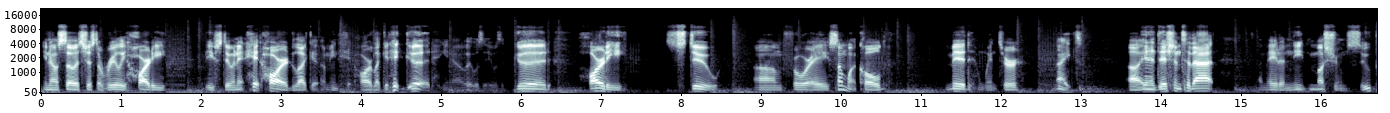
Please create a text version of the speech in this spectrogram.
you know, so it's just a really hearty beef stew, and it hit hard. Like I mean, hit hard. Like it hit good. You know, it was it was a good hearty stew um, for a somewhat cold mid-winter night. Uh, in addition to that, I made a neat mushroom soup.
